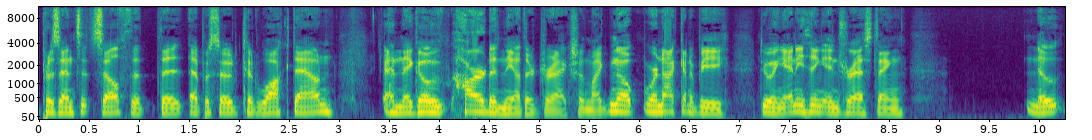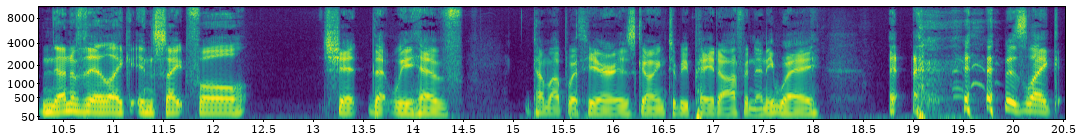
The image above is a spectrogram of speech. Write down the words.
presents itself that the episode could walk down and they go hard in the other direction. Like nope we're not going to be doing anything interesting. No none of the like insightful shit that we have come up with here is going to be paid off in any way. It's like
